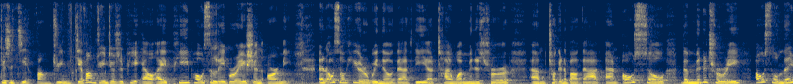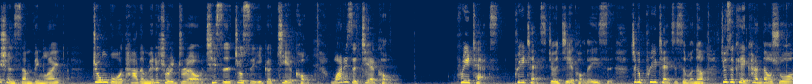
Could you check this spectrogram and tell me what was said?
就是解放军，解放军就是 PLA，People's Liberation Army。And also here we know that the、Taiwan minister um, talking about that. And also the military also mentioned something like 中国它的 military drill 其实就是一个借口。What is a 借口？Pretext。pretext 就是借口的意思。这个 pretext 是什么呢？就是可以看到说，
